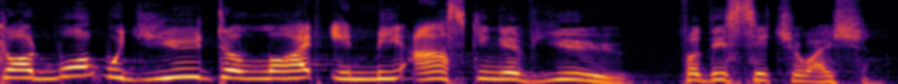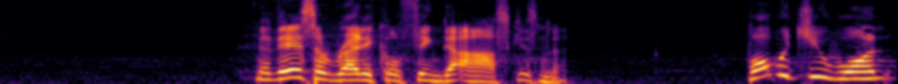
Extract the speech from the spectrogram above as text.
God, what would you delight in me asking of you for this situation? Now, there's a radical thing to ask, isn't it? What would you want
